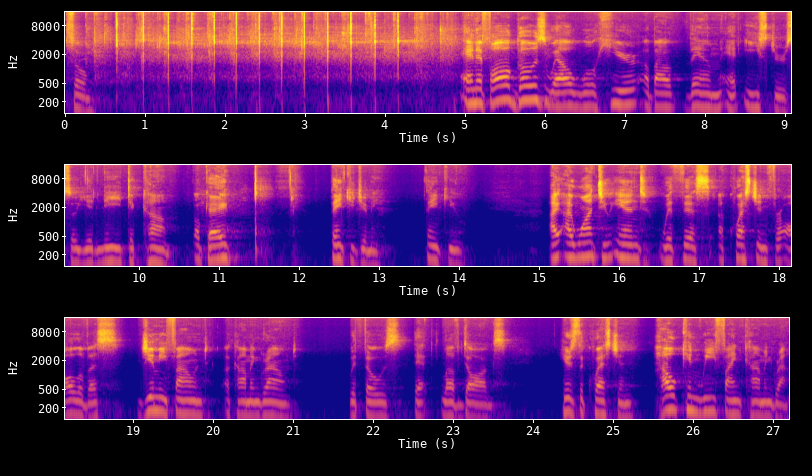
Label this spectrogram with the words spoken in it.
So, and if all goes well, we'll hear about them at Easter, so you need to come, okay? Thank you, Jimmy. Thank you. I, I want to end with this a question for all of us. Jimmy found a common ground with those that love dogs. Here's the question How can we find common ground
